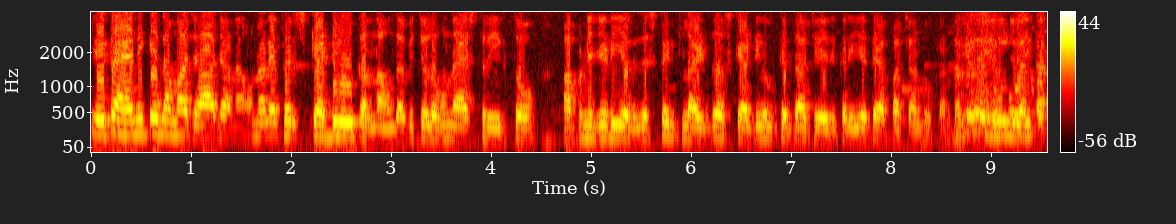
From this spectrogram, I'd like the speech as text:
ਇਹ ਤਾਂ ਹੈ ਨਹੀਂ ਕਿ ਨਵਾਂ ਜਹਾਜ਼ ਆਣਾ ਉਹਨਾਂ ਨੇ ਫਿਰ ਸਕੇਡਿਊਲ ਕਰਨਾ ਹੁੰਦਾ ਵੀ ਚਲੋ ਹੁਣ ਇਸ ਤਰੀਕ ਤੋਂ ਆਪਣੀ ਜਿਹੜੀ ਐਗਜ਼ਿਸਟਿੰਗ ਫਲਾਈਟ ਦਾ ਸਕੇਡਿਊਲ ਕਿੱਦਾਂ ਚੇਂਜ ਕਰੀਏ ਤੇ ਆਪਾਂ ਚਾਲੂ ਕਰ ਸਕਦੇ ਜੂਨ ਜੁਲਾਈ ਤੱਕ।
